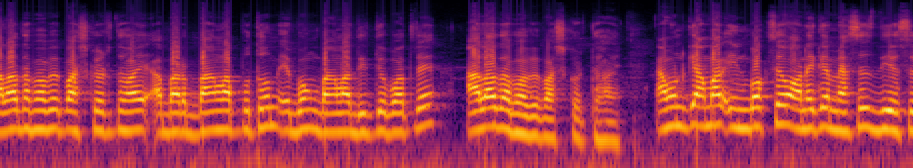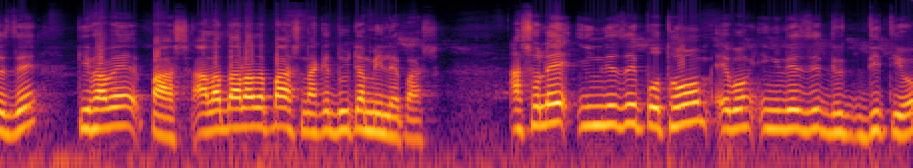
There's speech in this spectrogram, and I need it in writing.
আলাদাভাবে পাশ করতে হয়, আবার বাংলা প্রথম এবং বাংলা দ্বিতীয় পত্রে আলাদাভাবে পাশ করতে হয়। এমনকি আমার ইনবক্সেও অনেকে মেসেজ দিয়েছে যে, কীভাবে পাস? আলাদা আলাদা পাস, নাকি দুইটা মিলে পাস? আসলে ইংরেজি প্রথম এবং ইংরেজি দ্বিতীয়,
